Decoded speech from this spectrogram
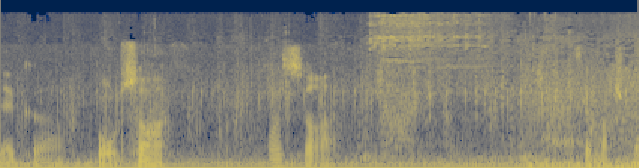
D'accord, Bon, on le saura. on le saura. Ça marche pas.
